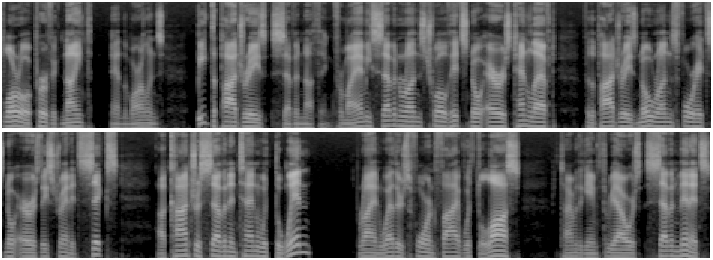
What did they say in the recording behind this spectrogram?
Floro, a perfect ninth. And the Marlins beat the Padres 7 0. For Miami, seven runs, 12 hits, no errors, 10 left. For the Padres, no runs, four hits, no errors. They stranded six. Uh, Alcantara, 7 and 10 with the win. Ryan Weathers, 4 and 5 with the loss. Time of the game, 3 hours, 7 minutes.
